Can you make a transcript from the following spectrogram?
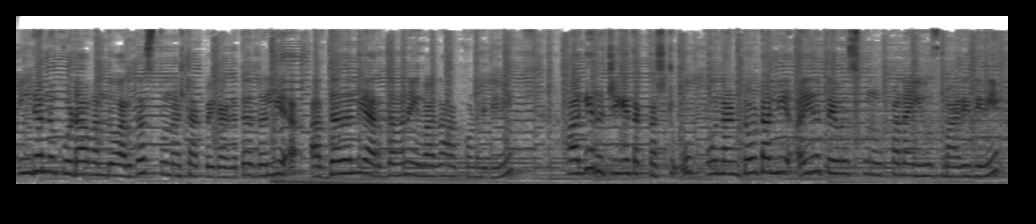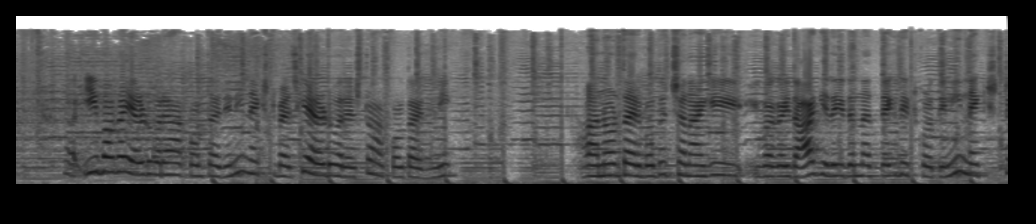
ಹಿಂಗನ್ನು ಕೂಡ ಒಂದು ಅರ್ಧ ಸ್ಪೂನಷ್ಟು ಹಾಕಬೇಕಾಗುತ್ತೆ. ಅದರಲ್ಲಿ, ಅರ್ಧದಲ್ಲಿ ಅರ್ಧವನ್ನು ಇವಾಗ ಹಾಕ್ಕೊಂಡಿದ್ದೀನಿ. ಹಾಗೆ ರುಚಿಗೆ ತಕ್ಕಷ್ಟು ಉಪ್ಪು. ನಾನು ಟೋಟಲಿ ಐದು ಟೇಬಲ್ ಸ್ಪೂನ್ ಉಪ್ಪನ್ನು ಯೂಸ್ ಮಾಡಿದ್ದೀನಿ. ಇವಾಗ ಎರಡೂವರೆ ಹಾಕ್ಕೊಳ್ತಾ ಇದ್ದೀನಿ. ನೆಕ್ಸ್ಟ್ ಬ್ಯಾಚ್ಗೆ ಎರಡೂವರೆ ಅಷ್ಟು ಹಾಕ್ಕೊಳ್ತಾ ಇದ್ದೀನಿ. ನೋಡ್ತಾ ಇರ್ಬೋದು, ಚೆನ್ನಾಗಿ ಇವಾಗ ಇದಾಗಿದೆ. ಇದನ್ನು ತೆಗೆದಿಟ್ಕೊಳ್ತೀನಿ. ನೆಕ್ಸ್ಟ್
